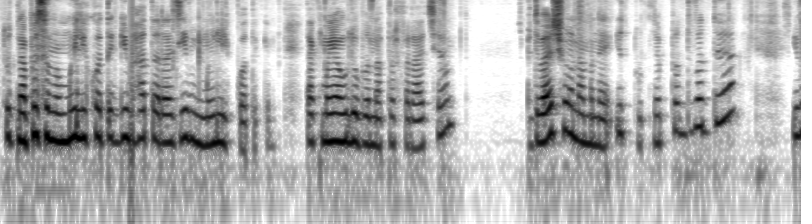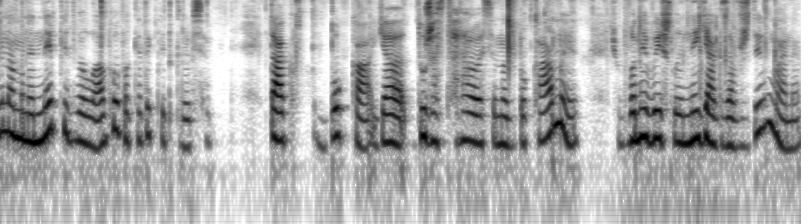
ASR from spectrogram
Тут написано милі котики, багато разів милі котики. Так, моя улюблена перфорація. Сподіваюся, що вона мене і тут не підведе, і вона мене не підвела, бо пакетик відкрився. Так, бока. Я дуже старалася над боками, щоб вони вийшли не як завжди в мене.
